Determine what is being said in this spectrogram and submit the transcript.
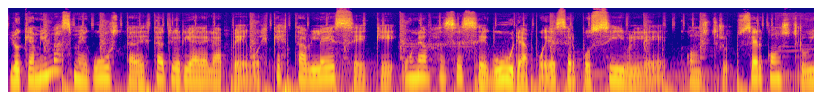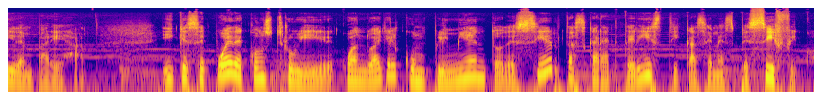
Lo que a mí más me gusta de esta teoría del apego es que establece que una base segura puede ser posible ser construida en pareja y que se puede construir cuando hay el cumplimiento de ciertas características en específico.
